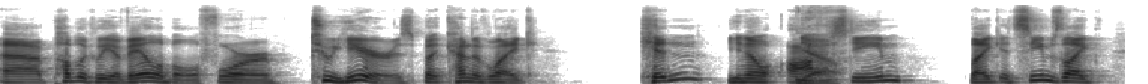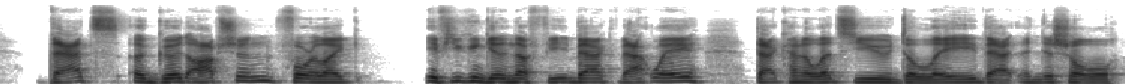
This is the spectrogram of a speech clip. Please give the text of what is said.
uh, publicly available for two years, but kind of like hidden, you know, off yeah. Steam, like it seems like that's a good option for like if you can get enough feedback that way that kind of lets you delay that initial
